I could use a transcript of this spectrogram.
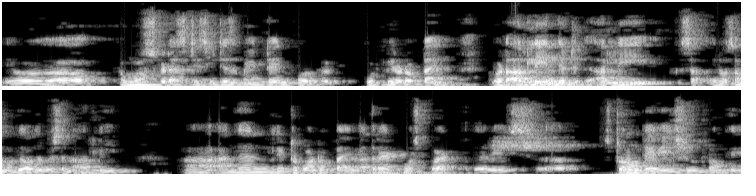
your uh, homoscedasticity is maintained for a good period of time. But early in the early you know some of the observation early and then later point of time at the rightmost part there is uh, strong deviation from the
